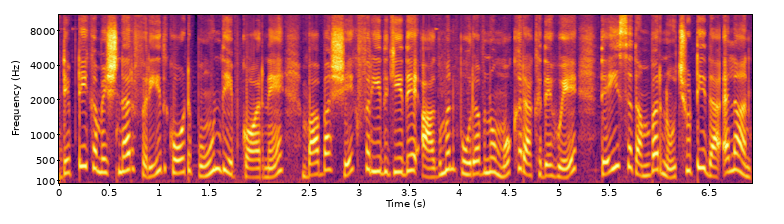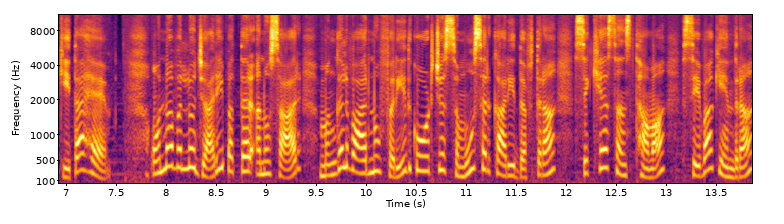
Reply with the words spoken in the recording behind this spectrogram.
ਡਿਪਟੀ ਕਮਿਸ਼ਨਰ ਫਰੀਦਕੋਟ ਪੂਰਨਦੀਪ ਕੌਰ ਨੇ ਬਾਬਾ ਸ਼ੇਖ ਫਰੀਦਗੀ ਦੇ ਆਗਮਨ ਪੂਰਵ ਨੂੰ ਮੁੱਖ ਰੱਖਦੇ ਹੋਏ 23 ਸਤੰਬਰ ਨੂੰ ਛੁੱਟੀ ਦਾ ਐਲਾਨ ਕੀਤਾ ਹੈ। ਉਹਨਾਂ ਵੱਲੋਂ ਜਾਰੀ ਪੱਤਰ ਅਨੁਸਾਰ ਮੰਗਲਵਾਰ ਨੂੰ ਫਰੀਦਕੋਟ 'ਚ ਸਮੂਹ ਸਰਕਾਰੀ ਦਫ਼ਤਰਾਂ, ਸਿੱਖਿਆ ਸੰਸਥਾਵਾਂ, ਸੇਵਾ ਕੇਂਦਰਾਂ,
